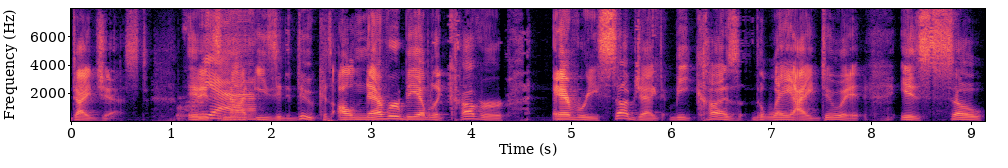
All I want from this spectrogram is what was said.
digest and it's Yeah. not easy to do because i'll never be able to cover every subject because the way i do it is so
